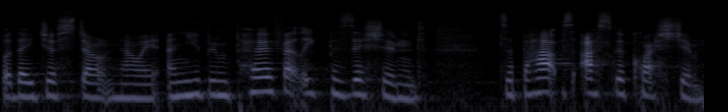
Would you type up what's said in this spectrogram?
but they just don't know it. And you've been perfectly positioned to perhaps ask a question,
